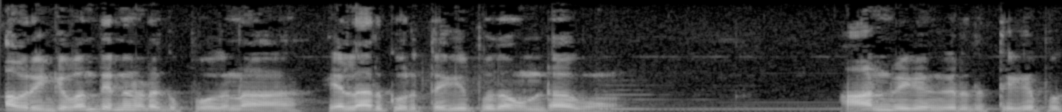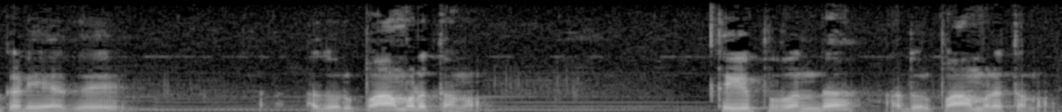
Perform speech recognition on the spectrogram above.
அவர் இங்கே வந்து என்ன நடக்க போகுதுன்னா எல்லாருக்கும் ஒரு திகைப்பு தான் உண்டாகும். ஆன்மீகங்கிறது திகைப்பு கிடையாது. அது ஒரு பாமரத்தனம். திகைப்பு வந்தால் அது ஒரு பாமரத்தனம்.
